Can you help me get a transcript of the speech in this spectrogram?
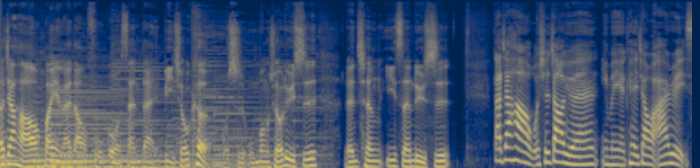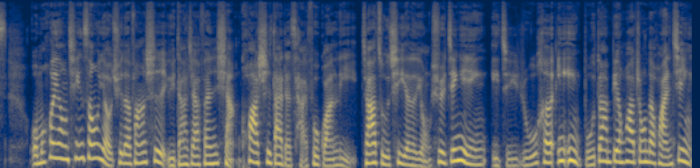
大家好，欢迎来到富过三代必修课。我是吴梦修律师，人称伊森律师。大家好，我是赵源，你们也可以叫我 Iris。我们会用轻松有趣的方式与大家分享跨世代的财富管理、家族企业的永续经营，以及如何因应不断变化中的环境，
